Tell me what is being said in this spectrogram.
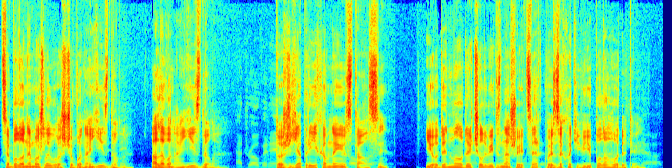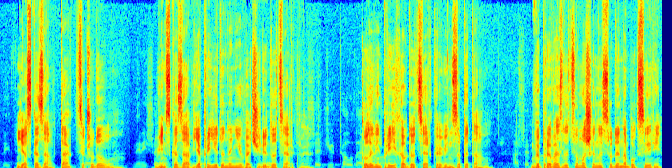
Це було неможливо, щоб вона їздила, але вона їздила. Тож я приїхав нею з Талси, і один молодий чоловік з нашої церкви захотів її полагодити. Я сказав, так, це чудово. Він сказав, я приїду на ній ввечері до церкви. Коли він приїхав до церкви, він запитав: Ви привезли цю машину сюди на буксирі?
